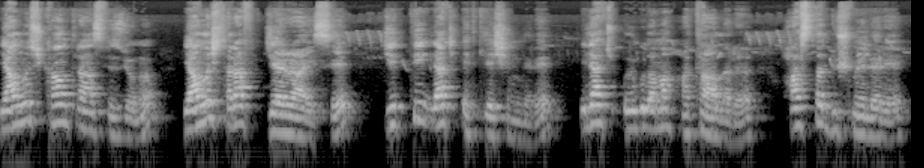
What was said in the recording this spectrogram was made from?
yanlış kan transfüzyonu, yanlış taraf cerrahisi, ciddi ilaç etkileşimleri, ilaç uygulama hataları, hasta düşmeleri,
